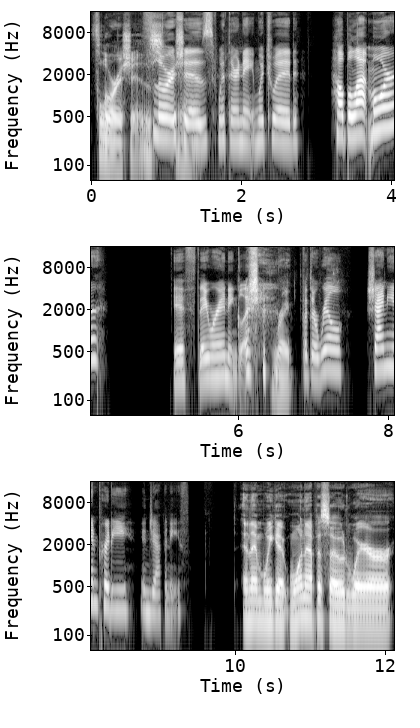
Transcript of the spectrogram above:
Flourishes. flourishes with their name, which would help a lot more if they were in English. Right. but they're real shiny and pretty in Japanese. And then we get one episode where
